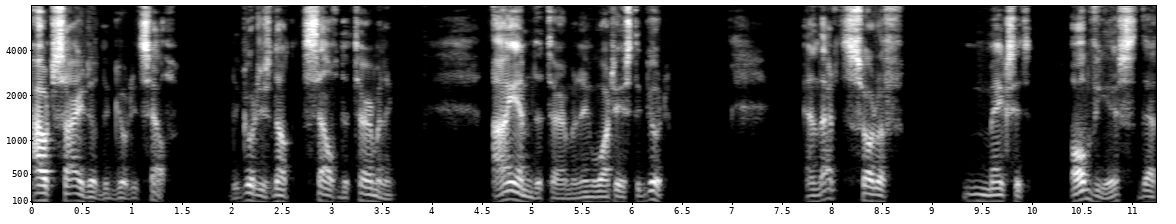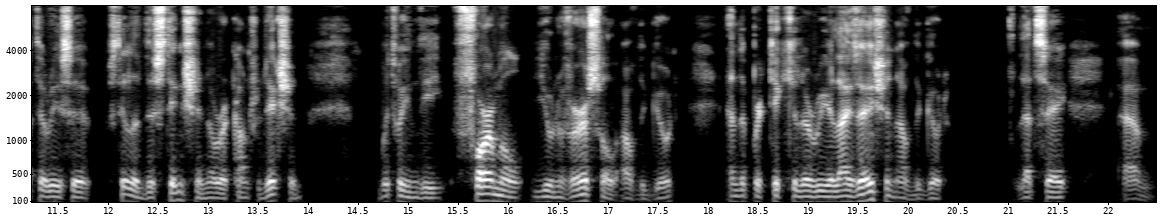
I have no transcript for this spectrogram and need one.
outside of the good itself. The good is not self-determining. I am determining what is the good. And that sort of makes it obvious that there is a, still a distinction or a contradiction between the formal universal of the good and the particular realization of the good. Let's say um,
